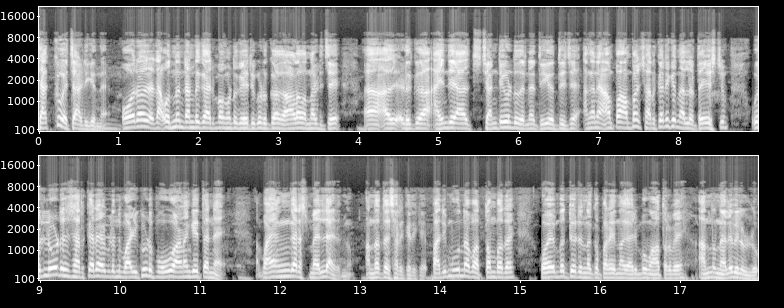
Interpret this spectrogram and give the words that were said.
ചക്ക് വെച്ചാണ് അടിക്കുന്നത് ഓരോ ഒന്നും രണ്ട് കാര്യം അങ്ങോട്ട് കയറ്റി കൊടുക്കുക കാള വന്നടിച്ച് എടുക്കുക അതിന്റെ ആ ചണ്ടി കൊണ്ട് തന്നെ തീ കത്തിച്ച് അങ്ങനെ അപ്പം അപ്പം ശർക്കരയ്ക്ക് നല്ല ടേസ്റ്റും ഒരു ലോഡ് ശർക്കര ഇവിടെ നിന്ന് വഴിക്കൂടെ പോവുകയാണെങ്കിൽ തന്നെ ഭയങ്കര സ്മെല്ലായിരുന്നു അന്നത്തെ ശർക്കരയ്ക്ക്. പതിമൂന്ന് പത്തൊമ്പത് കോയമ്പത്തൂർ എന്നൊക്കെ പറയുന്ന കരിമ്പ് മാത്രമേ അന്ന് നിലവിലുള്ളൂ.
